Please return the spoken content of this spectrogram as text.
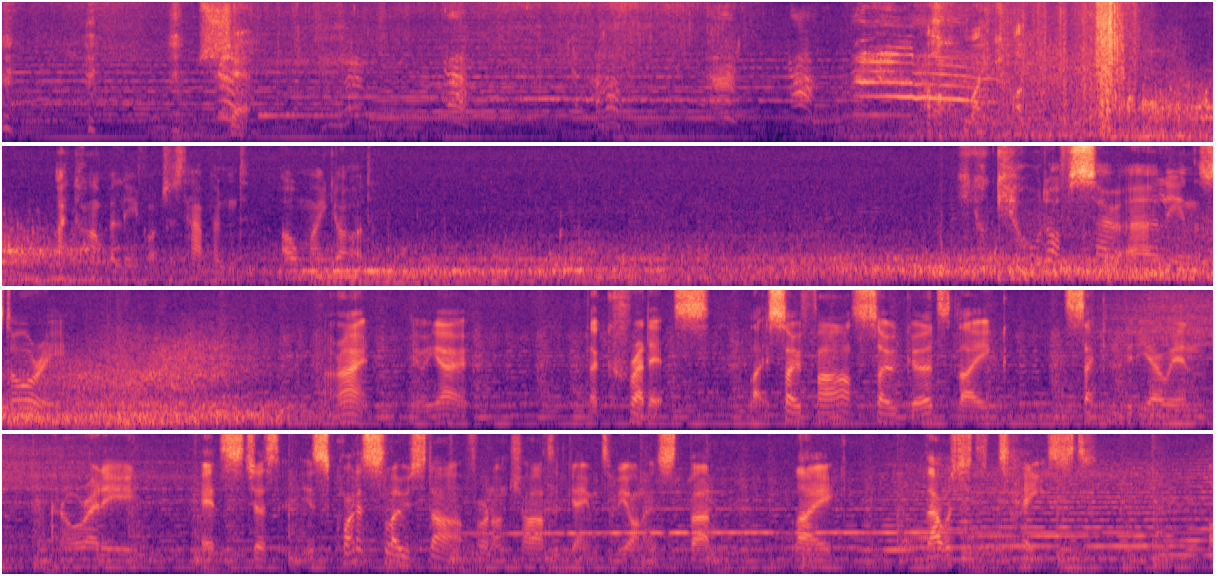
right? Shit. My god. I can't believe what just happened. Oh my god. He got killed off so early in the story. Alright, here we go. The credits. Like, so far, so good. Like, second video in, and already it's just, it's quite a slow start for an Uncharted game, to be honest. But, like, that was just a taste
